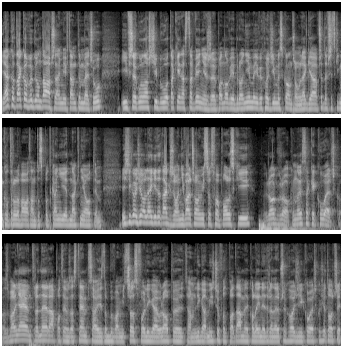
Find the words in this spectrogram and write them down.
jako tako wyglądała przynajmniej w tamtym meczu i w szczególności było takie nastawienie, że panowie bronimy i wychodzimy z kontrą. Legia przede wszystkim kontrolowała tamto spotkanie, jednak nie o tym. Jeśli chodzi o Legię, to także oni walczą o Mistrzostwo Polski rok w rok. No jest takie kółeczko. Zwalniają trenera, potem zastępca i zdobywa Mistrzostwo, Liga Europy, tam Liga Mistrzów, odpadamy, kolejny trener przychodzi i kółeczko się toczy.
